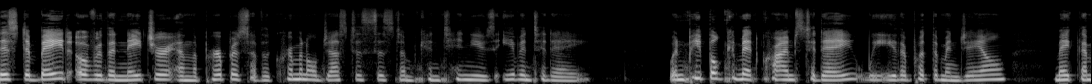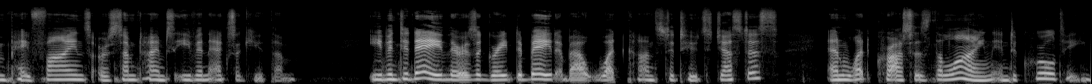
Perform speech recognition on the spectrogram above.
This debate over the nature and the purpose of the criminal justice system continues even today. When people commit crimes today, we either put them in jail, make them pay fines, or sometimes even execute them. Even today, there is a great debate about what constitutes justice and what crosses the line into cruelty.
